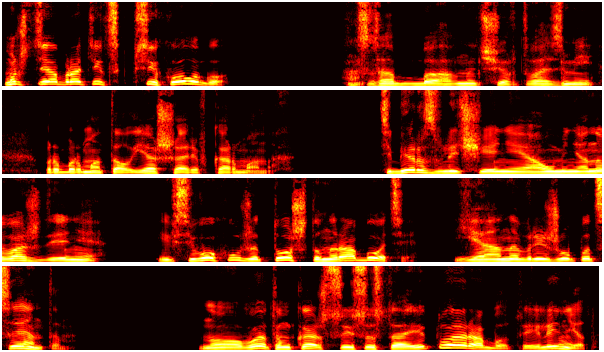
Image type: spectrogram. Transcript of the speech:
Можете обратиться к психологу?» «Забавно, черт возьми», — пробормотал я, шаря в карманах. «Тебе развлечение, а у меня наваждение. И всего хуже то, что на работе. Я наврежу пациентам». «Но в этом, кажется, и состоит твоя работа, или нет?»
